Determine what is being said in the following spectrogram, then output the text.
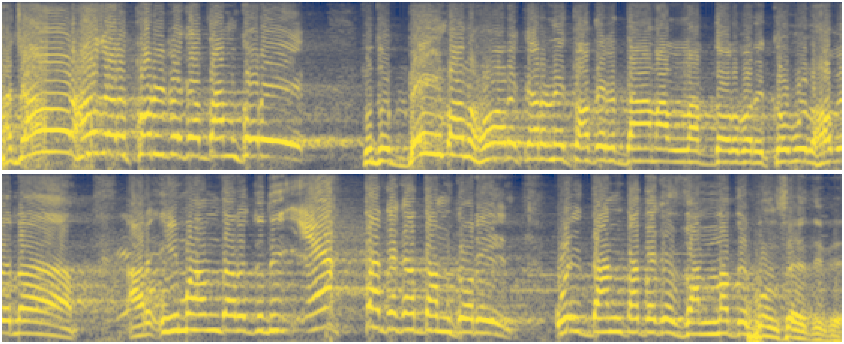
হাজার হাজার কোটি টাকা দান করে, কিন্তু বেইমান হওয়ার কারণে তাদের দান আল্লাহর দরবারে কবুল হবে না। আর ইমানদার যদি একটা টাকা দান করে, ওই দানটা তাকে জান্নাতে পৌঁছায় দিবে।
